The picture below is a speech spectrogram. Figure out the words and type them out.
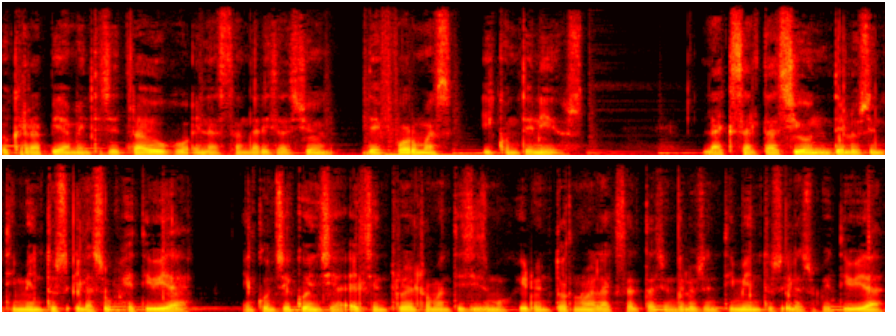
lo que rápidamente se tradujo en la estandarización de formas y contenidos, la exaltación de los sentimientos y la subjetividad. En consecuencia, el centro del romanticismo giró en torno a la exaltación de los sentimientos y la subjetividad,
